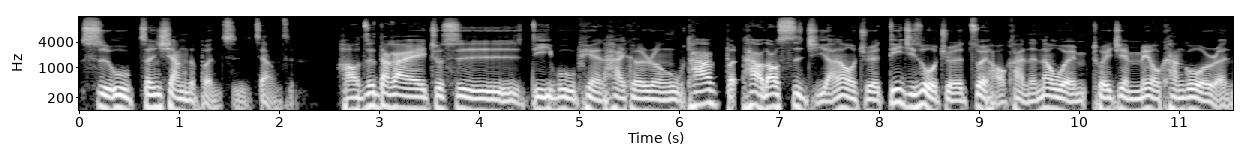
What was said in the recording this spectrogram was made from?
事物真相的本质，这样子。好，这大概就是第一部片《骇客任务》。它本它有到四集啊，那我觉得第一集是我觉得最好看的。那我也推荐没有看过的人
